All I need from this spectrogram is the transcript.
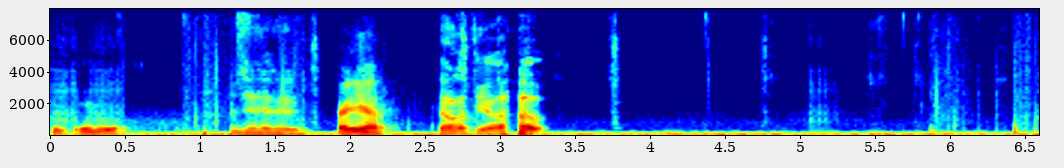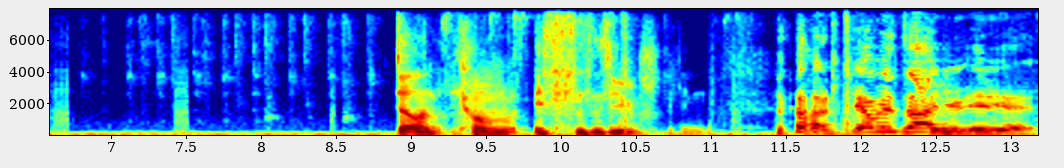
You idiot. Dylan, Hurry up. Don't let's go. Dylan, come in. you freaking. Dylan, come inside, you idiot.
